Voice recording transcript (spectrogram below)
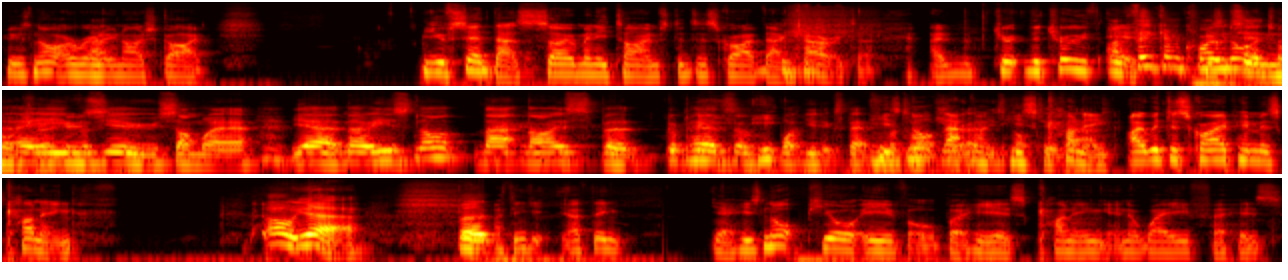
Who's not a Uh, really nice guy. You've said that so many times to describe that character. and the, tr- the truth is, I think I'm a quoting torturer a, review somewhere. Yeah, no, he's not that nice, but compared to He- what you'd expect from He's a not that nice. he's, He's, too cunning. bad. I would describe him as cunning. Oh yeah, but I think I think yeah, he's not pure evil, but he is cunning in a way for his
